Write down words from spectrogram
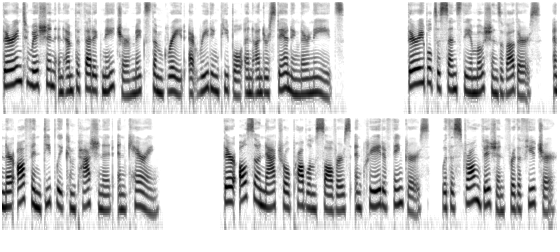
Their intuition and empathetic nature makes them great at reading people and understanding their needs. They're able to sense the emotions of others, and they're often deeply compassionate and caring. They're also natural problem solvers and creative thinkers, with a strong vision for the future.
